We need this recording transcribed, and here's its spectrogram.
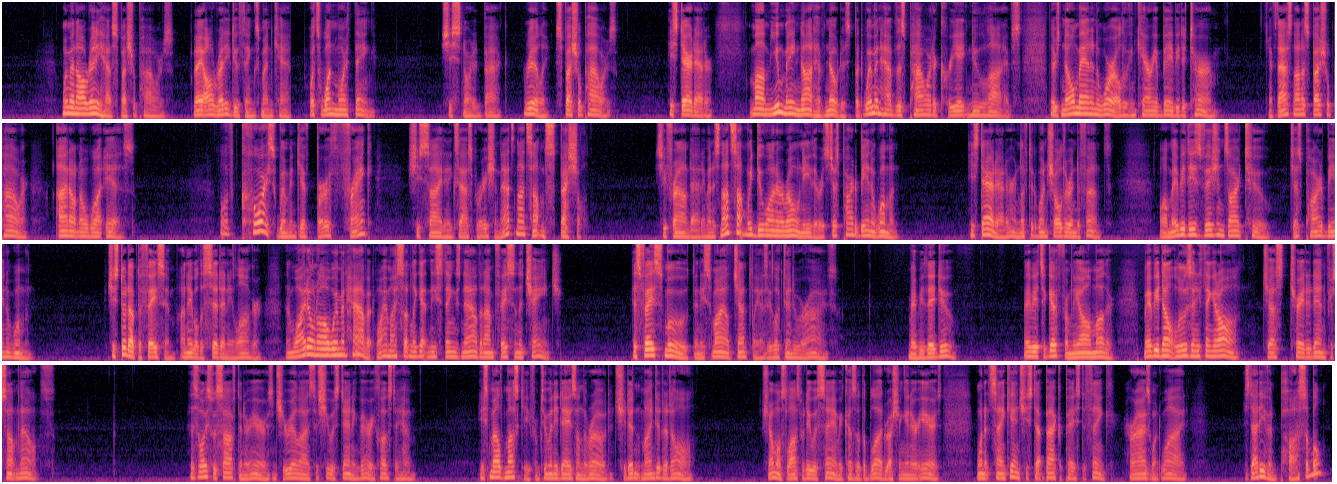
Women already have special powers. They already do things men can't. What's one more thing? She snorted back. Really, special powers. He stared at her. Mom, you may not have noticed, but women have this power to create new lives. There's no man in the world who can carry a baby to term. If that's not a special power, I don't know what is. Well, of course women give birth, Frank. She sighed in exasperation. That's not something special. She frowned at him, and it's not something we do on our own either. It's just part of being a woman. He stared at her and lifted one shoulder in defense. Well, maybe these visions are too, just part of being a woman. She stood up to face him, unable to sit any longer. Then why don't all women have it? Why am I suddenly getting these things now that I'm facing the change? His face smoothed, and he smiled gently as he looked into her eyes. Maybe they do. Maybe it's a gift from the All Mother. Maybe you don't lose anything at all, just trade it in for something else. His voice was soft in her ears, and she realized that she was standing very close to him. He smelled musky from too many days on the road. She didn't mind it at all. She almost lost what he was saying because of the blood rushing in her ears. When it sank in, she stepped back a pace to think. Her eyes went wide. Is that even possible?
